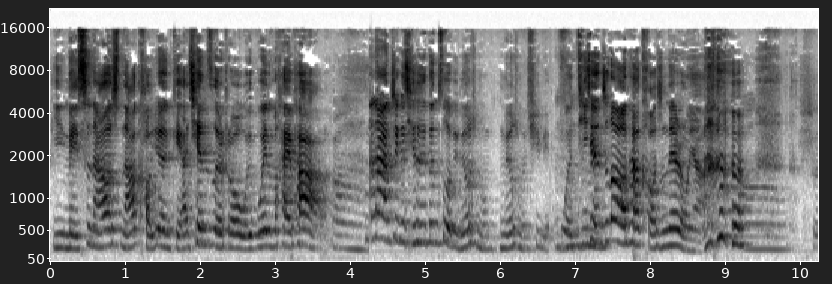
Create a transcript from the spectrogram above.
你每次拿到拿到考卷给他签字的时候，我就不会那么害怕了。嗯，那这个其实跟作弊没有什么没有什么区别，我提前知道他考试内容呀。嗯，是，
